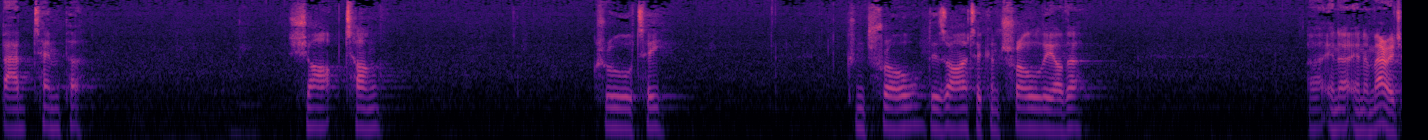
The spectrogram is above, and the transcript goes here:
bad temper, sharp tongue, cruelty, control, desire to control the other. Uh, in, a, in a marriage,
